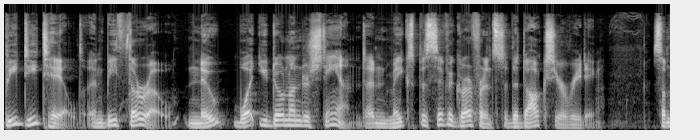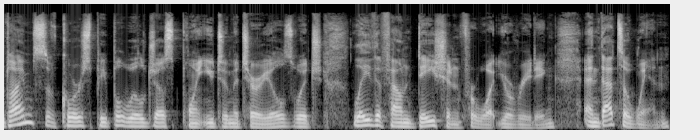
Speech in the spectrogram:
be detailed and be thorough. Note what you don't understand and make specific reference to the docs you're reading. Sometimes, of course, people will just point you to materials which lay the foundation for what you're reading, and that's a win.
